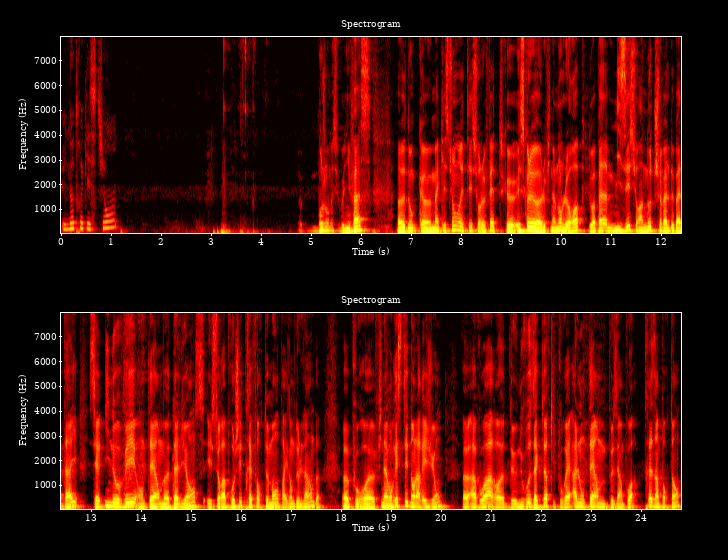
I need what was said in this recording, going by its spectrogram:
Une autre question? Euh, Bonjour Monsieur Boniface. Euh, donc euh, ma question était sur le fait que est-ce que euh, finalement l'Europe ne doit pas miser sur un autre cheval de bataille, c'est innover en termes d'alliance et se rapprocher très fortement par exemple de l'Inde pour finalement rester dans la région, avoir de nouveaux acteurs qui pourraient à long terme peser un poids très important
